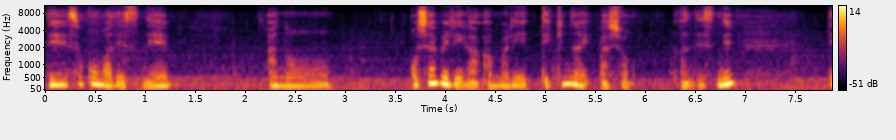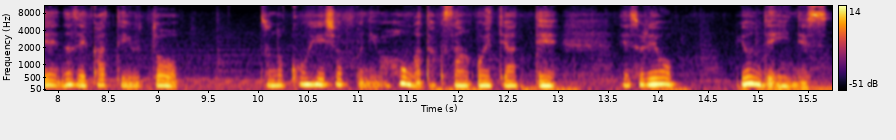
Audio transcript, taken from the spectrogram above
でそこはですねあのおしゃべりがあまりできない場所なんですねでなぜかっていうとそのコーヒーショップには本がたくさん置いてあってでそれを読んでいいんです。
